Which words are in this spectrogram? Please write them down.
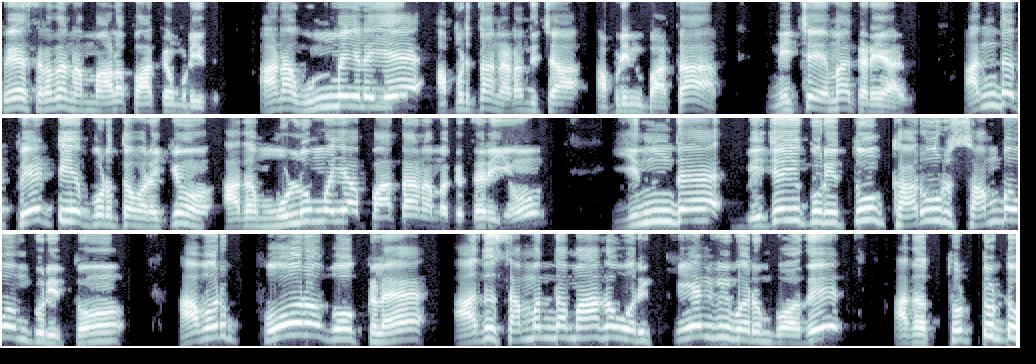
பேசுறத நம்மளால பார்க்க முடியுது. ஆனா உண்மையிலேயே அப்படித்தான் நடந்துச்சா அப்படின்னு பார்த்தா நிச்சயமா கிடையாது. அந்த பேட்டியை பொறுத்த வரைக்கும் அதை முழுமையா பார்த்தா நமக்கு தெரியும். இந்த விஜய் குறித்தும் கரூர் சம்பவம் குறித்தும் அவர் போற போக்குல அது சம்பந்தமாக ஒரு கேள்வி வரும்போது அதை தொட்டுட்டு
